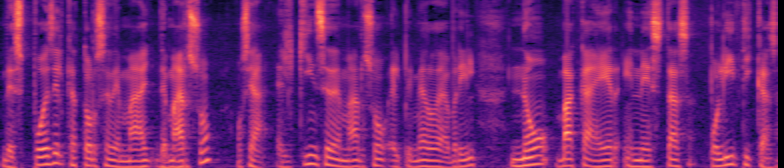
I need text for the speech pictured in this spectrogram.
después del 14 de, ma- de marzo, o sea, el 15 de marzo, el 1 de abril, no va a caer en estas políticas.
